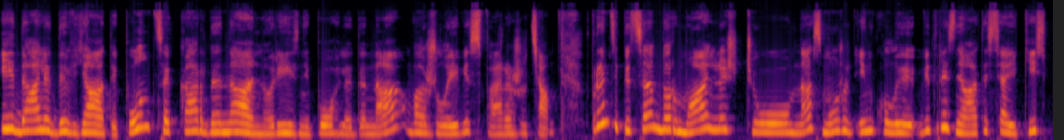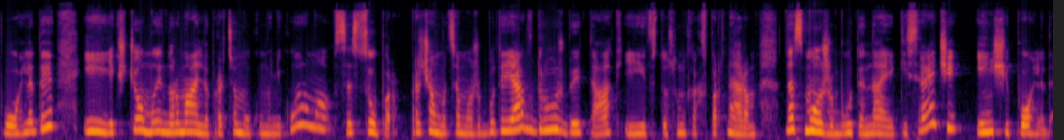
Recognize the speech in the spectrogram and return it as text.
І далі дев'ятий пункт це кардинально різні погляди на важливі сфери життя. В принципі, це нормально, що в нас можуть інколи відрізнятися якісь погляди, і якщо ми нормально про цьому комунікуємо, все супер. Причому це може бути як в дружбі, так і в стосунках з партнером. У нас може бути на якісь речі інші погляди.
